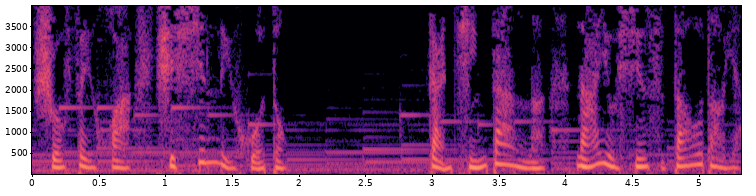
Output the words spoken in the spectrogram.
说废话是心理活动。感情淡了，哪有心思叨叨呀？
